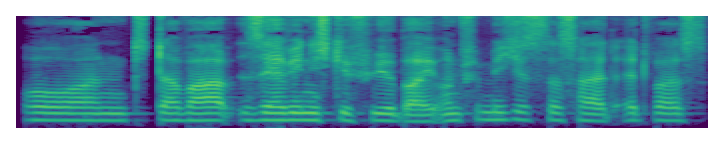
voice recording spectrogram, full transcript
Und da war sehr wenig Gefühl bei. Und für mich ist das halt etwas,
